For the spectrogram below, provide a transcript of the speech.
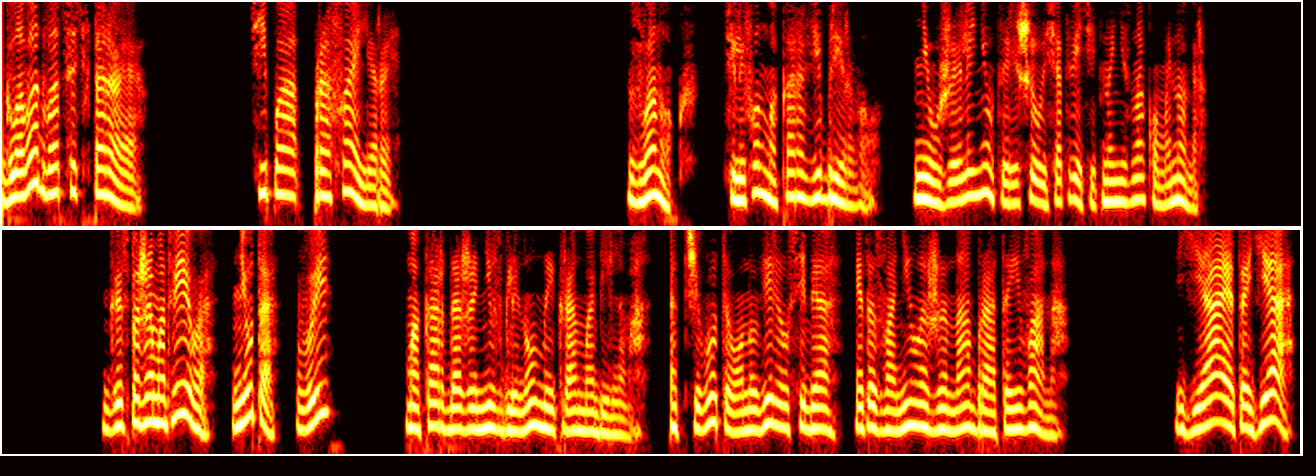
Глава двадцать вторая. Типа профайлеры. Звонок. Телефон Макара вибрировал. Неужели Нюта решилась ответить на незнакомый номер? «Госпожа Матвеева? Нюта? Вы?» Макар даже не взглянул на экран мобильного. Отчего-то он уверил себя, это звонила жена брата Ивана. «Я — это я!» —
